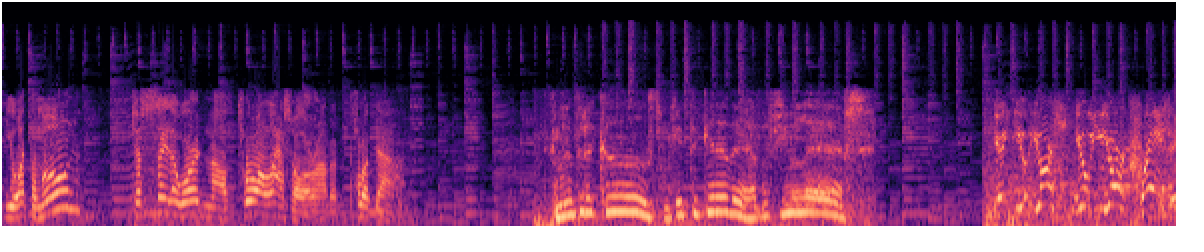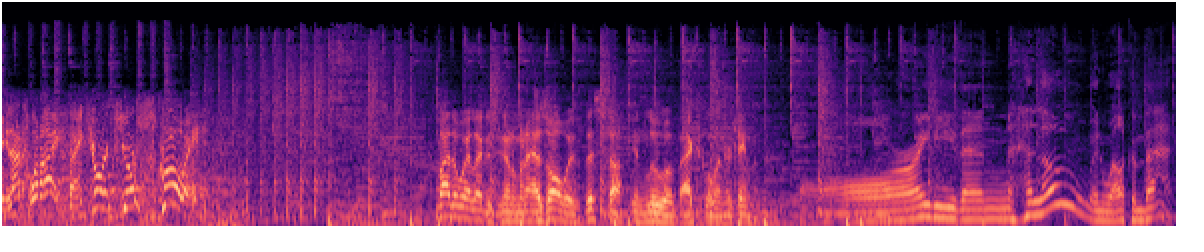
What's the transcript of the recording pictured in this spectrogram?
you want the moon? Just say the word and I'll throw a lasso around it and pull it down. Come out to the coast. We'll get together, have a few laughs. You, you, you're, you, you're crazy. That's what I think. You're, you're screwy. By the way, ladies and gentlemen, as always, this stuff in lieu of actual entertainment. Alrighty then. Hello and welcome back.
